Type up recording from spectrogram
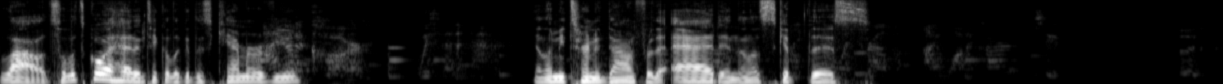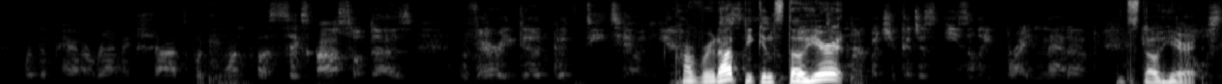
loud. So let's go ahead and take a look at this camera review. And let me turn it down for the ad, and then let's skip this. Cover it up, you can still hear it can still hear it.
